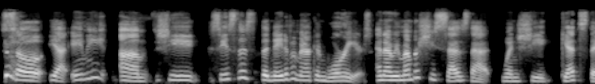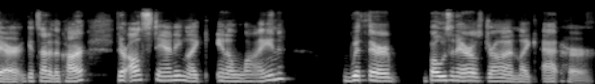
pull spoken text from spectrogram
So yeah, Amy, um, she sees this the Native American warriors, and I remember she says that when she gets there and gets out of the car, they're all standing like in a line with their bows and arrows drawn like at her.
